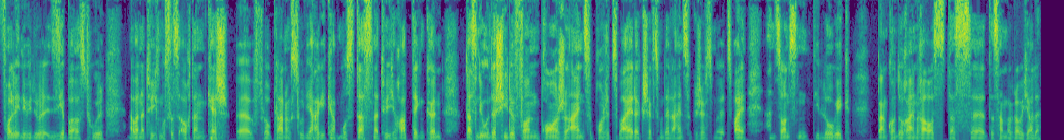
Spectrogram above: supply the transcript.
voll individualisierbares Tool, aber natürlich muss das auch dann Cash-Flow-Planungstool wie Agicap muss das natürlich auch abdecken können. Das sind die Unterschiede von Branche 1 zu Branche 2 oder Geschäftsmodell 1 zu Geschäftsmodell 2. Ansonsten die Logik, Bankkonto rein, raus, das, äh, das haben wir, glaube ich, alle.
